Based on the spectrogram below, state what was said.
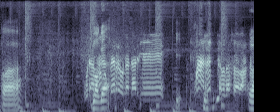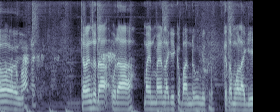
Wah. udah Semoga- Fer. udah dari Maret kalau nggak salah Oh, iya. lagi. Kalian sudah udah main-main lagi ke Bandung gitu. Ketemu lagi.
